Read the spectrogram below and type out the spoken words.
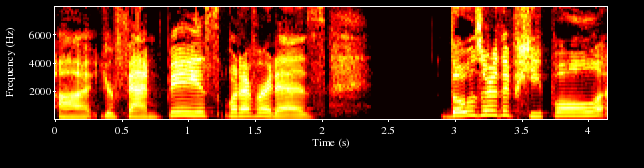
uh, your fan base, whatever it is those are the people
